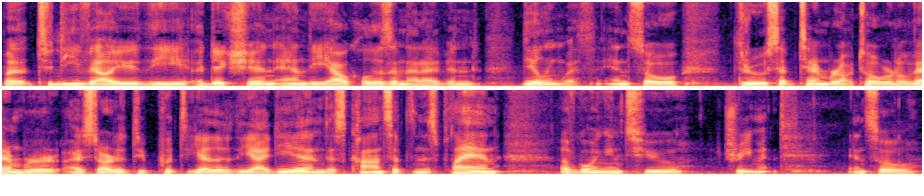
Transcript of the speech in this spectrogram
but to mm-hmm. devalue the addiction and the alcoholism that I've been dealing with. And so through September, October, November, I started to put together the idea and this concept and this plan of going into treatment. And so,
